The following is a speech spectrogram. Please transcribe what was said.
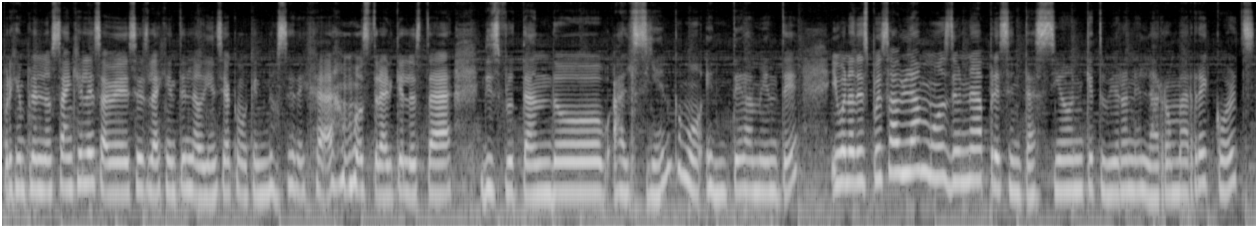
por ejemplo, en Los Ángeles a veces la gente en la audiencia como que no se deja mostrar que lo está disfrutando al 100, como enteramente. Y bueno, después hablamos de una presentación que tuvieron en la Roma Records,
